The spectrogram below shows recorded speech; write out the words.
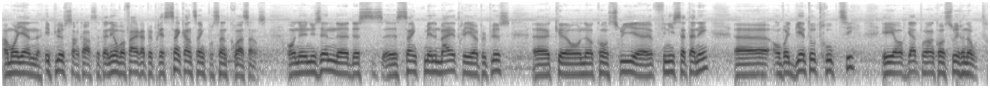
en moyenne. Et plus encore, cette année, on va faire à peu près 55% de croissance. On a une usine de 5000 euh, mètres et un peu plus euh, qu'on a construit, fini cette année. on va être bientôt trop petit et on regarde pour en construire une autre.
